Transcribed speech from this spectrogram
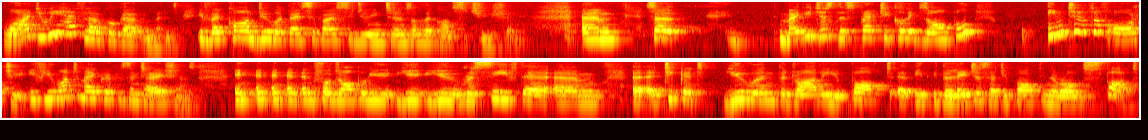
Why do we have local government if they can't do what they're supposed to do in terms of the constitution? Um, so maybe just this practical example. In terms of AARTO, if you want to make representations, and, and, and, and for example, you, you, you received a, um, a, a ticket, you and the driver, you parked, uh, it, it alleges that you parked in the wrong spot.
